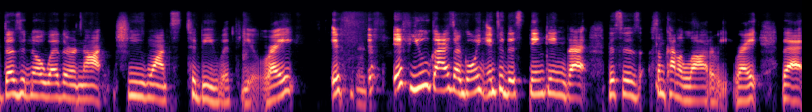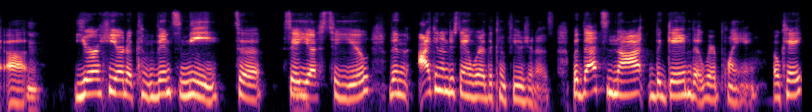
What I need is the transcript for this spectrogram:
doesn't know whether or not she wants to be with you, right? If Mm. if if you guys are going into this thinking that this is some kind of lottery, right? That uh, Mm. you're here to convince me to say Mm. yes to you, then I can understand where the confusion is. But that's not the game that we're playing. Okay.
